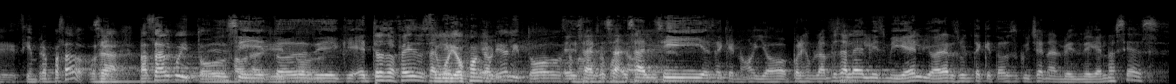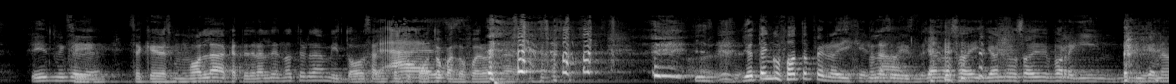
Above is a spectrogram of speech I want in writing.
que, siempre ha pasado, o sea, pasa algo y todos sí, ahora todos, todos. sí, que entras a Facebook. sale murió el- Juan el- Gabriel y todos amamos sal- sal- sí, o sea que no, yo, por ejemplo, antes la de Luis Miguel y ahora resulta que todos escuchan a Luis Miguel, no seas. Sí, Sí, se quemó la catedral de Notre Dame y todos salen con Ah, su foto es- cuando fueron a... Yo tengo foto, pero dije, No no, la subiste. yo no soy, yo no soy borreguín. Dije, no.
